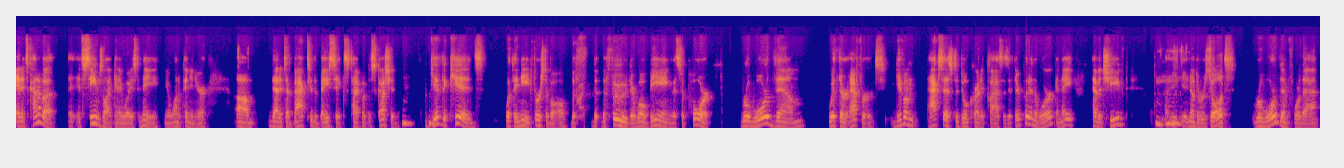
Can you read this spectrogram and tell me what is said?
And it's kind of a, it it seems like, anyways, to me, you know, one opinion here, um, that it's a back to the basics type of discussion. Mhm. Give the kids what they need, first of all, the, the, the food, their well being, the support, reward them with their efforts, give them access to dual credit classes. If they're put in the work and they have achieved, uh, Mhm. you know, the results, reward them for that.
